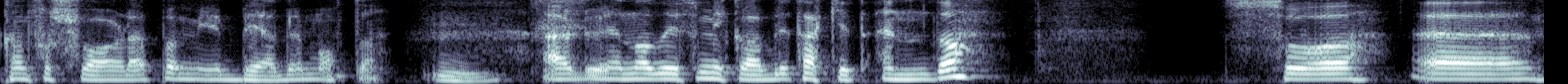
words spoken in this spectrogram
kan forsvare deg på en mye bedre måte. Er du en av de som ikke har blitt hacket enda, så eh,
